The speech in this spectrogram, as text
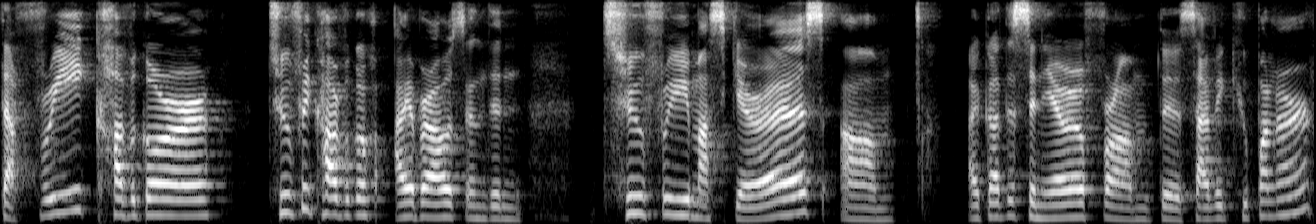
that free CoverGirl two free CoverGirl eyebrows and then two free mascaras. Um I got this scenario from the Savvy Couponer,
